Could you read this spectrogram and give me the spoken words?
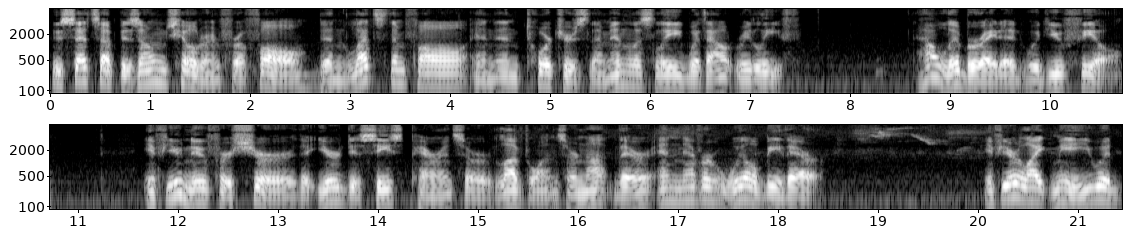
who sets up his own children for a fall, then lets them fall, and then tortures them endlessly without relief. How liberated would you feel if you knew for sure that your deceased parents or loved ones are not there and never will be there. If you're like me, you would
